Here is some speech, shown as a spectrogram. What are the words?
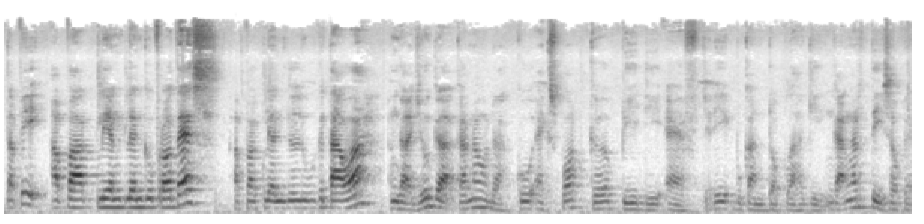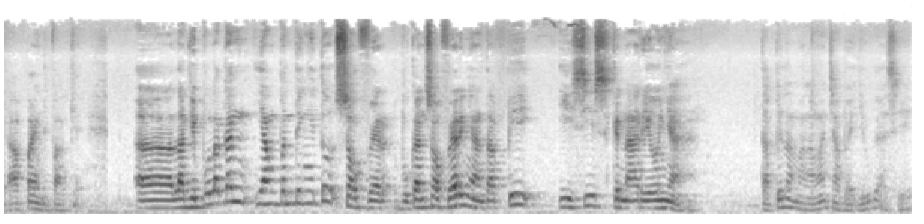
Tapi apa klien-klienku protes? Apa klien dulu ketawa? Enggak juga, karena udah ku ekspor ke PDF. Jadi bukan doc lagi. Enggak ngerti software apa yang dipakai. Uh, lagi pula kan yang penting itu software, bukan softwarenya, tapi isi skenario nya. Tapi lama-lama capek juga sih,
